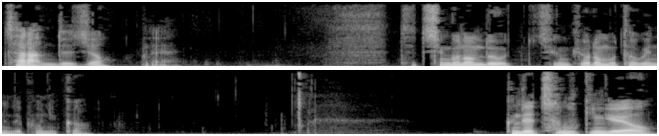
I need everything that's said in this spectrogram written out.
잘 안 되죠. 네. 제 친구 놈도 지금 결혼 못 하고 있는데 보니까. 근데 참 웃긴 게요.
